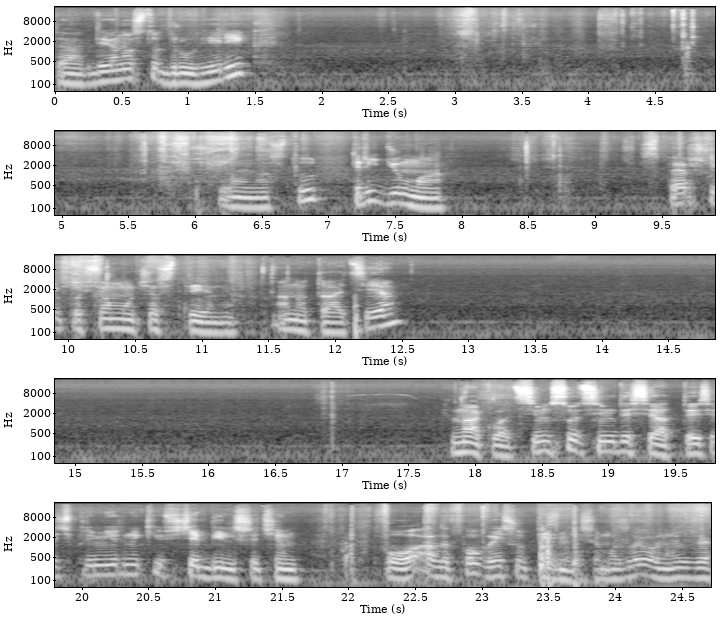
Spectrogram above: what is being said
Так, 92 рік. Що у нас тут? Три дюма. З першої по сьому частини. Анотація. Наклад 770 тисяч примірників, ще більше, ніж по, але по вийшов пізніше. Можливо, вони вже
